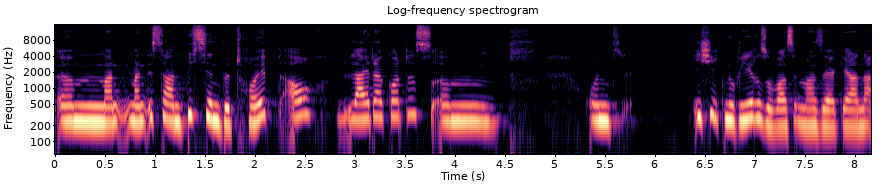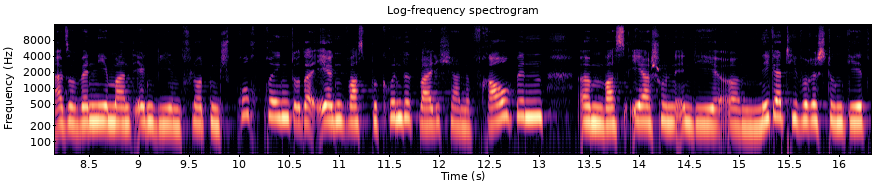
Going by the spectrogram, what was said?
Ähm, man, man ist da ein bisschen betäubt auch, leider Gottes. Ähm, und ich ignoriere sowas immer sehr gerne. Also wenn jemand irgendwie einen flotten Spruch bringt oder irgendwas begründet, weil ich ja eine Frau bin, ähm, was eher schon in die ähm, negative Richtung geht,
